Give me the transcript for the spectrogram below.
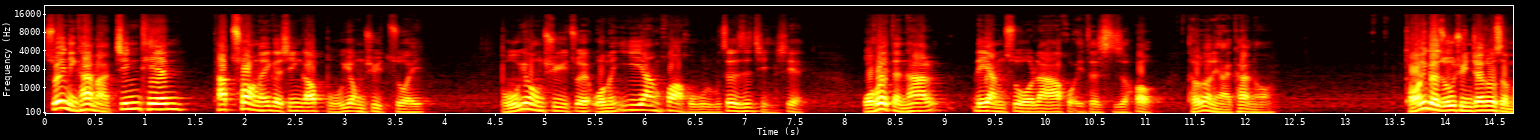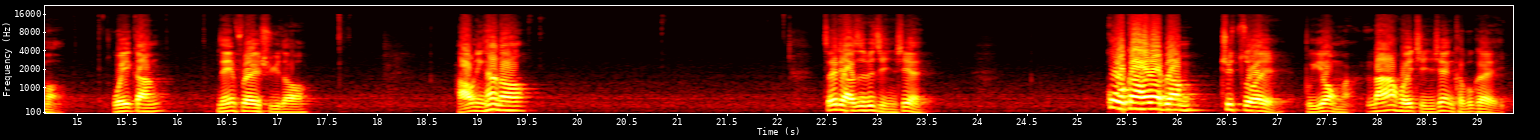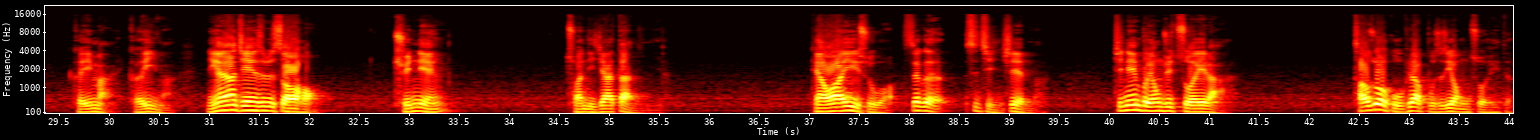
所以你看嘛，今天它创了一个新高，不用去追，不用去追，我们一样画葫芦，这是颈线。我会等它量缩拉回的时候，投入你来看哦。同一个族群叫做什么？微钢，name fresh 的哦。好，你看哦。这条是不是颈线？过高要不要去追？不用嘛，拉回颈线可不可以？可以买，可以嘛？你看它今天是不是收红？群联、传底加蛋一样，挑花艺术哦，这个是颈线嘛？今天不用去追啦。操作股票不是用追的，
